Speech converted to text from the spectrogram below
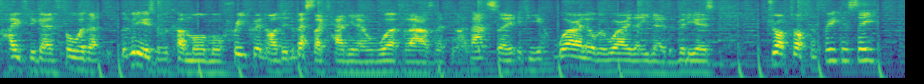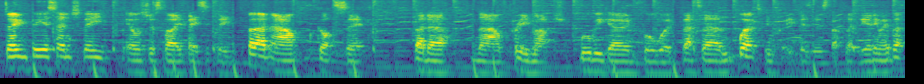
hopefully going forward, the videos will become more and more frequent. I'll do the best I can, you know, work for hours and everything like that. So if you were a little bit worried that you know the videos dropped off in frequency, don't be. Essentially, it was just like basically burnt out, got sick, better now, pretty much. We'll be going forward better. Work's been pretty busy and stuff lately anyway, but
